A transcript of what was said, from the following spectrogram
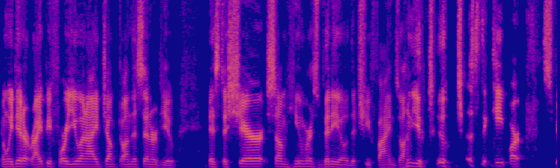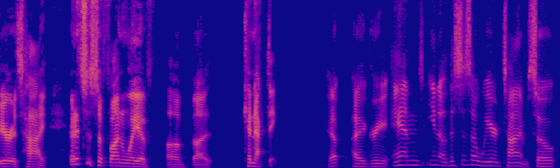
And we did it right before you and I jumped on this interview. Is to share some humorous video that she finds on YouTube just to keep our spirits high. And it's just a fun way of of uh, connecting. Yep, I agree. And you know, this is a weird time. So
